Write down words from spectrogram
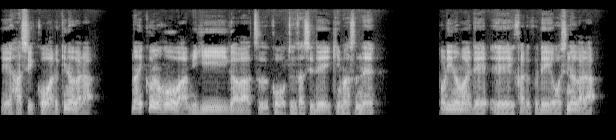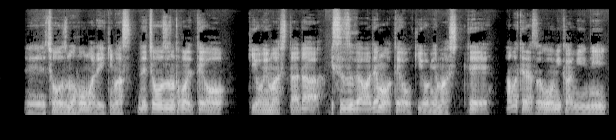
えー、端っこを歩きながら、内空の方は右側通行という形で行きますね。鳥居の前で、えー、軽く礼をしながら、えー、長図の方まで行きます。で、長図のところで手を清めましたら、伊豆川でも手を清めまして、アマテラス大神に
